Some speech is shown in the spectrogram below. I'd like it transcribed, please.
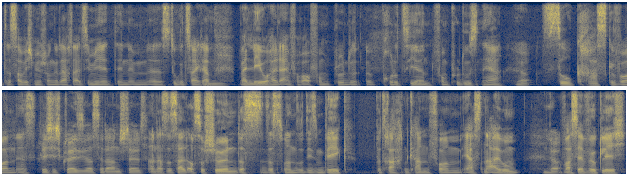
das habe ich mir schon gedacht, als ihr mir den im äh, Stu gezeigt habt, Mhm. weil Leo halt einfach auch vom Produ äh, Produzieren, vom Producen her Ja. so krass geworden ist. Richtig crazy, was er da anstellt. Und das ist halt auch so schön, dass, dass man so diesen Weg betrachten kann vom ersten Album, Ja. was ja wirklich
